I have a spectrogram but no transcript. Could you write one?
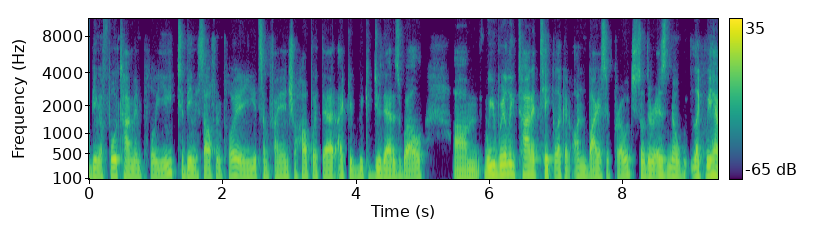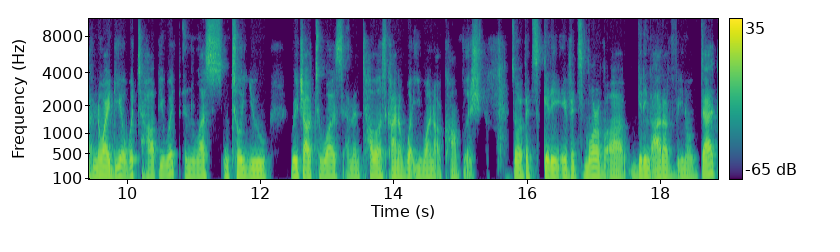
being a full-time employee to being self-employed and you need some financial help with that, I could we could do that as well. Um, we really kind of take like an unbiased approach. So there is no like we have no idea what to help you with unless until you reach out to us and then tell us kind of what you want to accomplish. So if it's getting if it's more of uh, getting out of you know debt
